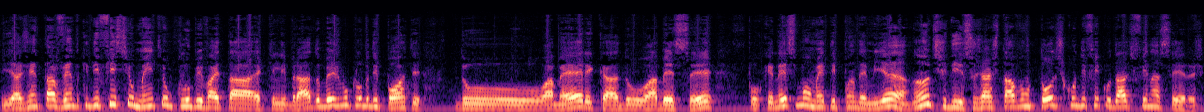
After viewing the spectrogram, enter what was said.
E a gente está vendo que dificilmente um clube vai estar tá equilibrado, mesmo o clube de porte do América, do ABC, porque nesse momento de pandemia, antes disso, já estavam todos com dificuldades financeiras.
